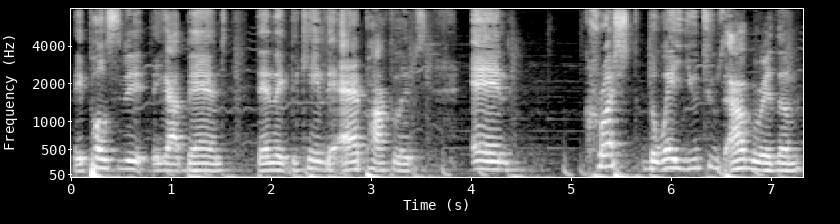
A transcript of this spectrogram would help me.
They posted it, they got banned. Then they became the apocalypse and crushed the way YouTube's algorithm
